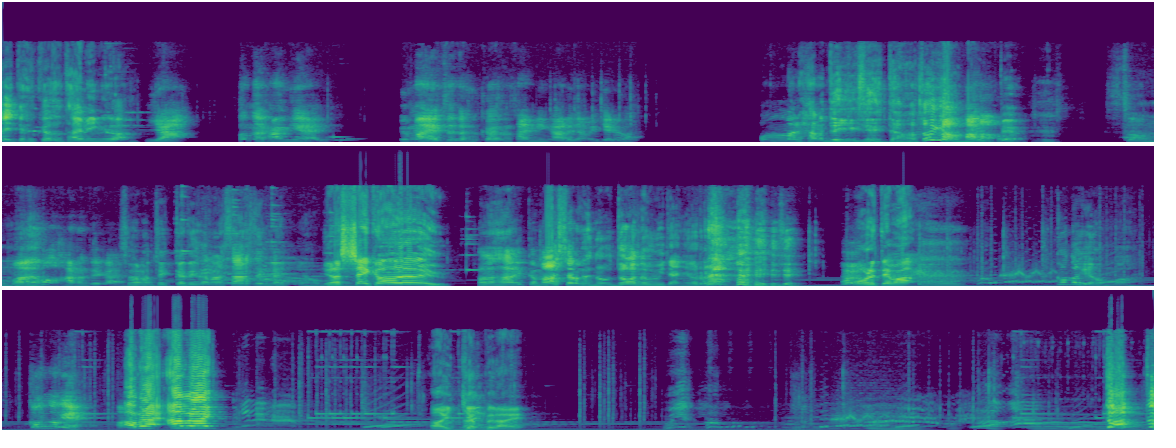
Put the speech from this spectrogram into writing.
しいって復活のタイミングが。いやそんなん関係ないで。うまいやつだと復活のタイミングあれでもいけるわほんまに鼻できて黙っとけよほんまいっぺん。く そお前も鼻でかいその鉄火でかなされてんかいってよっしゃ行こう。そのはいか回したのかのドアノブみたいにおらーって俺手間。こん時ほんま。今度け。危ない危ない。あ一キャップない。トップ！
